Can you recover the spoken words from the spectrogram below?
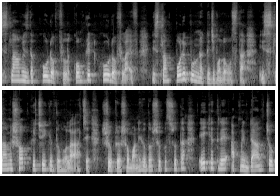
Islam is the code of complete code of life ইসলাম পরিপূর্ণ একটি জীবন ব্যবস্থা। ইসলামে সব কিছুই কিন্তু বলা আছে। সুপ্রিয় সম্মানিত দর্শক শ্রোতা, এই ক্ষেত্রে আপনি ডান চোখ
